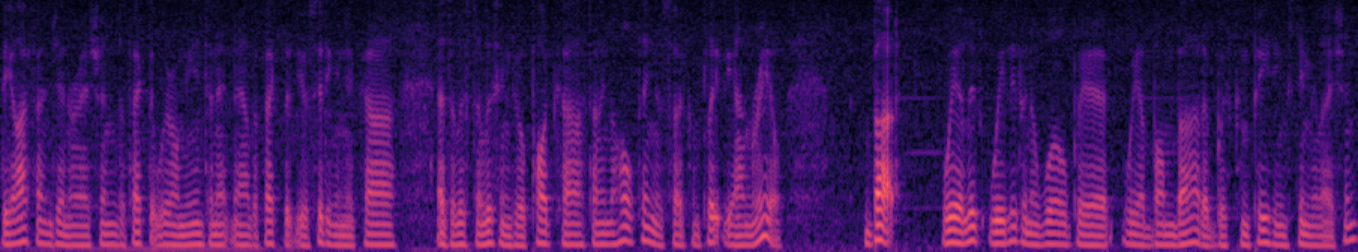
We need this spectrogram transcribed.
the iPhone generation, the fact that we're on the internet now, the fact that you're sitting in your car as a listener listening to a podcast, I mean, the whole thing is so completely unreal. But we, live, we live in a world where we are bombarded with competing stimulation,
